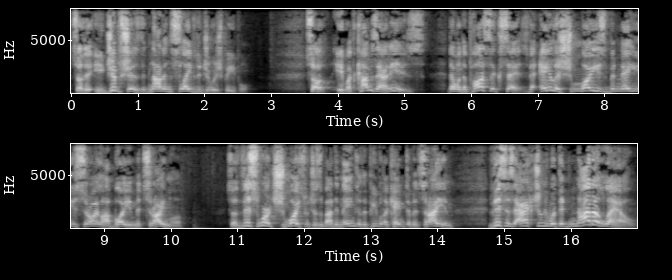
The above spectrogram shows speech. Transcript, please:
so the Egyptians did not enslave the Jewish people. So what comes out is that when the pasuk says "Ve'ele shmois b'nei Yisrael haboyim Mitzrayim," so this word shmois, which is about the names of the people that came to Mitzrayim, this is actually what did not allow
